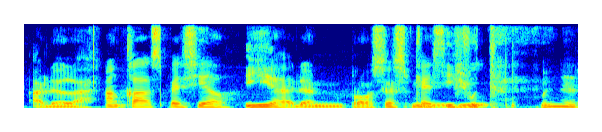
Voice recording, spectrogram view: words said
adalah Angka spesial. Iya dan proses Kayak menuju seafood. bener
